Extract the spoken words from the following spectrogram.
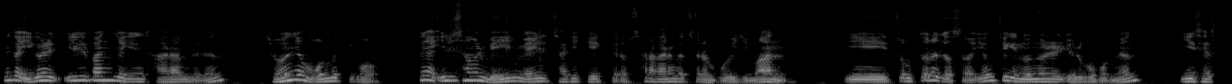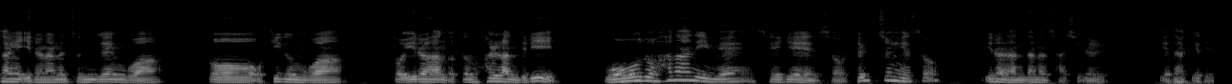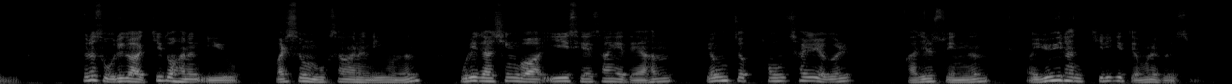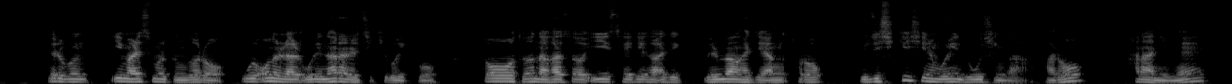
그러니까 이걸 일반적인 사람들은 전혀 못 느끼고 그냥 일상을 매일매일 자기 계획대로 살아가는 것처럼 보이지만 이 좀 떨어져서 영적인 눈을 열고 보면 이 세상에 일어나는 전쟁과 또 기근과 또 이러한 어떤 환란들이 모두 하나님의 세계에서 결정해서 일어난다는 사실을 깨닫게 됩니다. 그래서 우리가 기도하는 이유, 말씀을 묵상하는 이유는 우리 자신과 이 세상에 대한 영적 통찰력을 가질 수 있는 유일한 길이기 때문에 그렇습니다. 여러분, 이 말씀을 근거로 오늘날 우리나라를 지키고 있고 또 더 나가서 이 세계가 아직 멸망하지 않도록 유지시키시는 분이 누구신가? 바로 하나님의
